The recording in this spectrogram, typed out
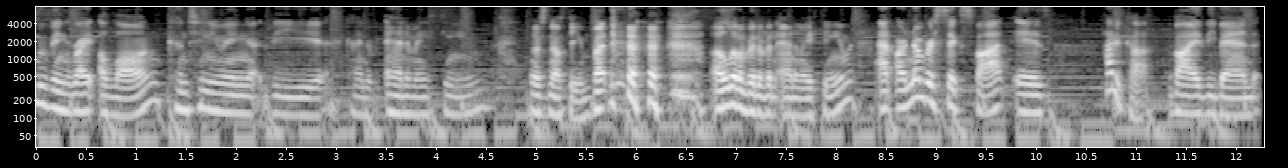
Moving right along, continuing the kind of anime theme. There's no theme, but a little bit of an anime theme. At our number six spot is Haruka by the band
